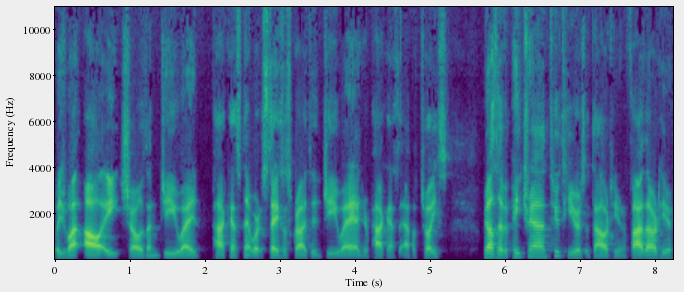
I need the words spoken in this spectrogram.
But if you want all eight shows on GUA Podcast Network, stay subscribed to GUA and your podcast app of choice. We also have a Patreon, two tiers, a dollar tier and a five dollar tier.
